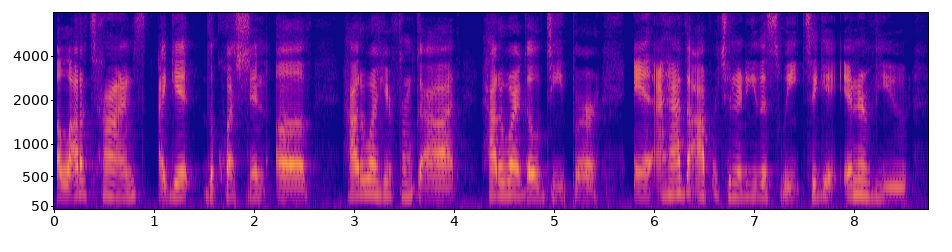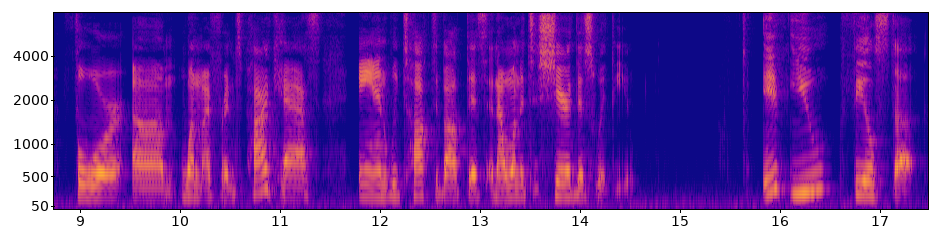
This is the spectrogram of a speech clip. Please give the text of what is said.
A lot of times I get the question of how do I hear from God? How do I go deeper? And I had the opportunity this week to get interviewed for um, one of my friend's podcasts, and we talked about this, and I wanted to share this with you. If you feel stuck,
